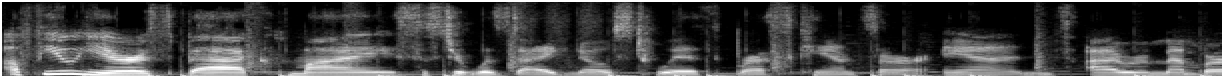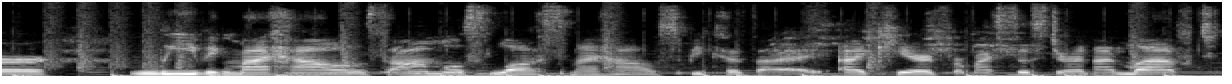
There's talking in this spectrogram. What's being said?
A few years back, my sister was diagnosed with breast cancer, and I remember leaving my house. I almost lost my house because I, I cared for my sister and I left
